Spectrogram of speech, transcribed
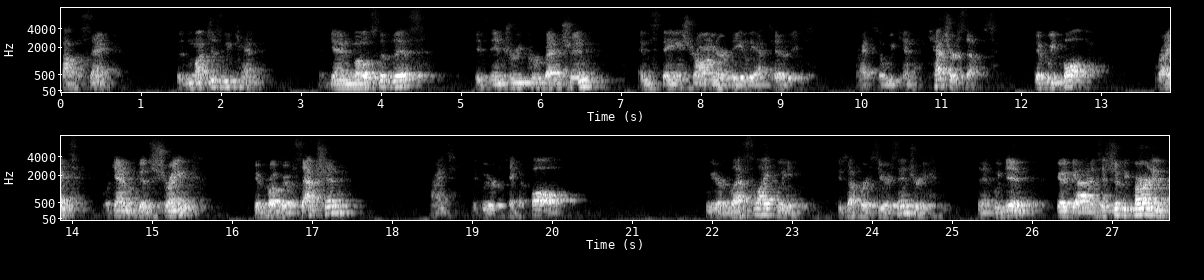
about the same, as much as we can. Again, most of this is injury prevention and staying strong in our daily activities, right? So we can catch ourselves if we fall, right? Again, with good strength, good proprioception, right? If we were to take a fall, we are less likely to suffer a serious injury than if we did. Good, guys. It should be burning.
